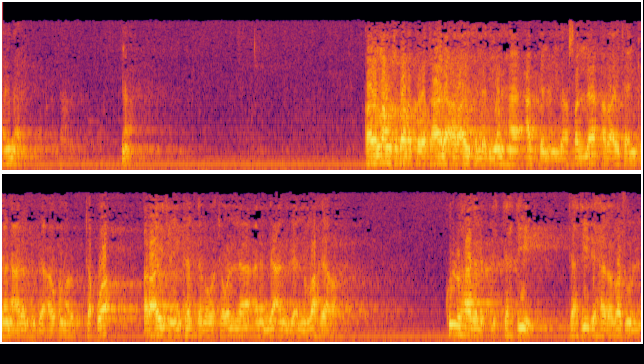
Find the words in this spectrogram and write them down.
أنا ما نعم قال الله تبارك وتعالى أرأيت الذي ينهى عبدا إذا صلى أرأيت إن كان على الهدى أو أمر بالتقوى أرأيت إن كذب وتولى ألم يعلم بأن الله يرى. كل هذا للتهديد تهديد هذا الرجل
